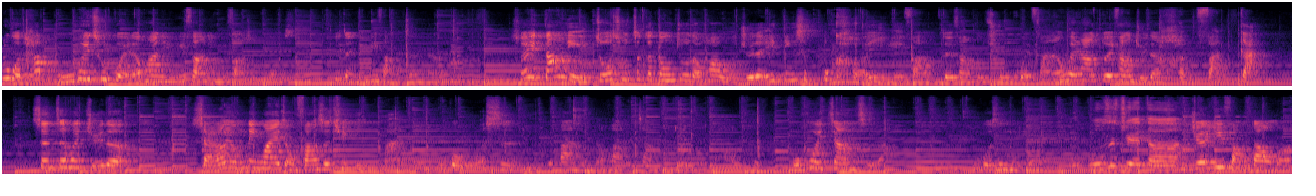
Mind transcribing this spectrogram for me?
如果她不会出轨的话，你预防你预防什么东西？就等于预防针啊。所以当你做出这个动作的话，我觉得一定是不可以预防对方不出轨，反而会让对方觉得很反感，甚至会觉得想要用另外一种方式去隐瞒你。如果我是你的伴侣的话，你这样，我会这样子的。嗯如果是你的，我我是觉得你觉得预防到吗？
